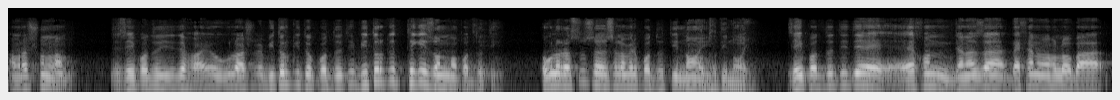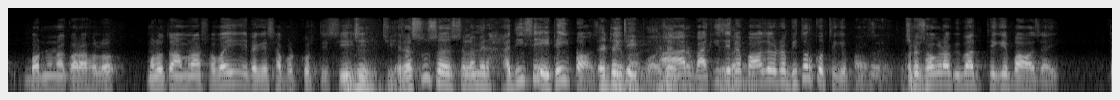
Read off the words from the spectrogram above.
আমরা শুনলাম যে যেই পদ্ধতিতে হয় ওগুলো আসলে বিতর্কিত পদ্ধতি বিতর্কিত থেকেই জন্ম পদ্ধতি। ওগুলো রসুল সাল্লামের পদ্ধতি নয়। পদ্ধতি নয়। যেই পদ্ধতিতে এখন জানাজা দেখানো হলো বা বর্ণনা করা হলো মূলত আমরা সবাই এটাকে সাপোর্ট করতেছি। জি, জি। সাল্লামের হাদিসে এটাই পাওয়া যায়। আর বাকি যেটা পাওয়া যায় ওটা বিতর্ক থেকে পাওয়া যায়। ওটা ঝগড়া বিবাদ থেকে পাওয়া যায়। তো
